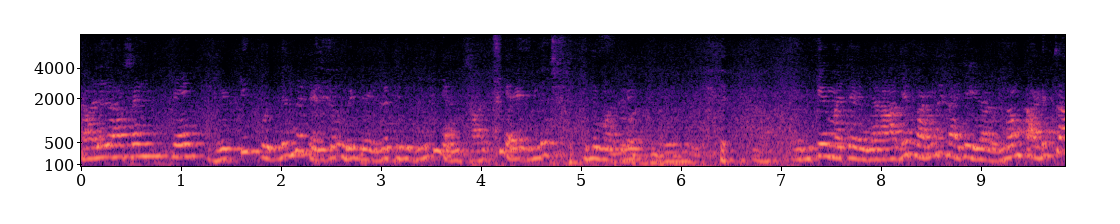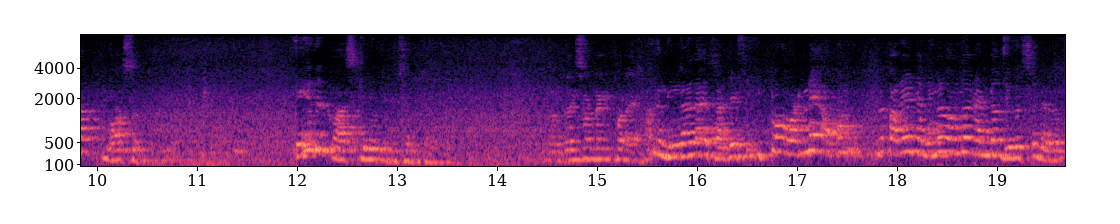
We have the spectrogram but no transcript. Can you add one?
കാളിദാസനെ വെട്ടിക്കൊല്ലുന്ന രംഗ ഒരു രംഗത്തിന് കൂടി ഞാൻ സാക്ഷിയായിട്ടുണ്ട് എന്ന് മാത്രമേ എനിക്ക് മറ്റേ ഞാൻ ആദ്യം പറഞ്ഞ കാര്യം ഇതാണ്. നമുക്ക് അടുത്ത മാസം ഏത് ക്ലാസ്റ്റിനെ കുറിച്ച് സംസാരിക്കാം? അത് നിങ്ങളുടെ സജഷൻ ഇപ്പോൾ ഉടനെ അപ്പം ഇത് പറയണ്ട. നിങ്ങൾ ഒന്നോ രണ്ടോ ദിവസത്തിനകം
